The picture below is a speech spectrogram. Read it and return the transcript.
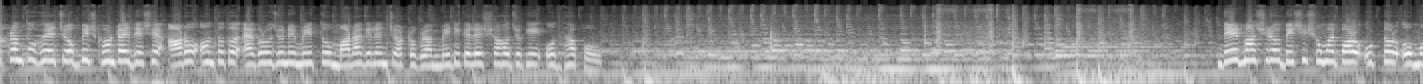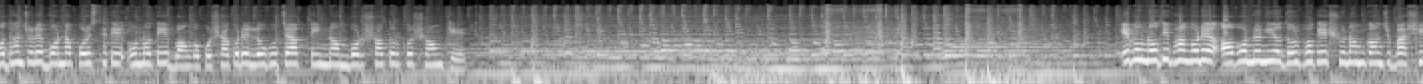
আক্রান্ত হয়ে চব্বিশ ঘন্টায় দেশে আরও অন্তত এগারো জনের মৃত্যু, মারা গেলেন চট্টগ্রাম মেডিকেলের সহযোগী অধ্যাপক। দেড় মাসেরও বেশি সময় পর উত্তর ও মধ্যাঞ্চলে বন্যা পরিস্থিতির উন্নতি, বঙ্গোপসাগরে লঘুচাপ, তিন নম্বর সতর্ক সংকেত। এবং নদী ভাঙ্গনে অবর্ণনীয় দুর্ভোগে সুনামগঞ্জবাসী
